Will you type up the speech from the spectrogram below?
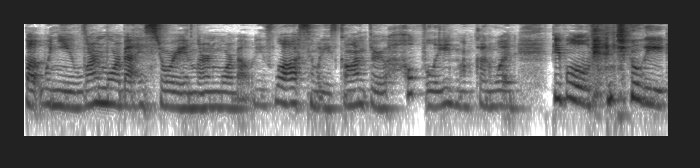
but when you learn more about his story and learn more about what he's lost and what he's gone through hopefully knock on wood people will eventually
